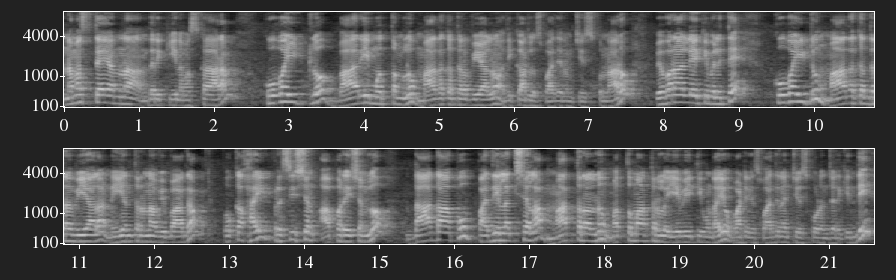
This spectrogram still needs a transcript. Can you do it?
నమస్తే అన్న అందరికీ నమస్కారం. కువైట్లో భారీ మొత్తంలో మాదక ద్రవ్యాలను అధికారులు స్వాధీనం చేసుకున్నారు. వివరాల్లోకి వెళితే కువైటు మాదక ద్రవ్యాల నియంత్రణ విభాగం ఒక హై ప్రెసిషన్ ఆపరేషన్లో దాదాపు పది లక్షల మాత్రలను మత్తు మాత్రలు ఏవైతే ఉన్నాయో వాటిని స్వాధీనం చేసుకోవడం జరిగింది.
